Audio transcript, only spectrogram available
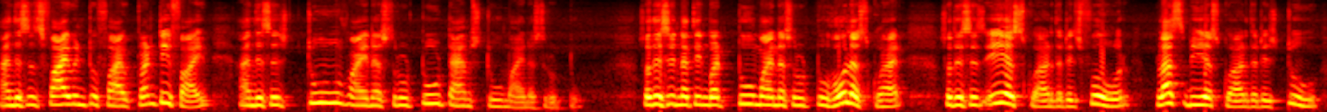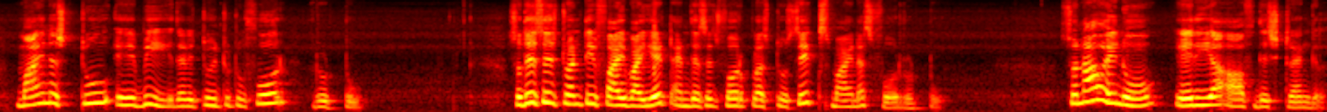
and this is 5 into 5 25 and this is 2 minus root 2 times 2 minus root 2. So this is nothing but 2 minus root 2 whole square. So this is a square that is 4 plus b square that is 2 minus 2ab that is 2 into 2 4 root 2. So this is 25 by 8 and this is 4 plus 2 6 minus 4 root 2. So now I know area of this triangle.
